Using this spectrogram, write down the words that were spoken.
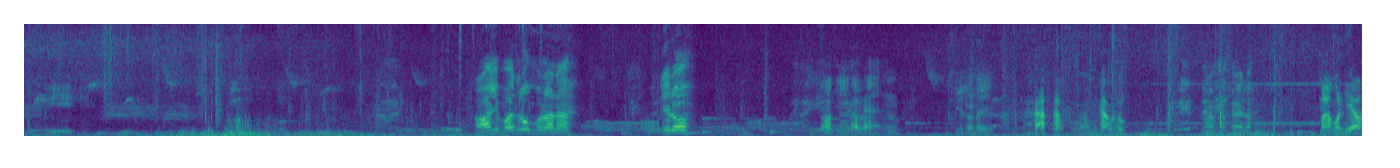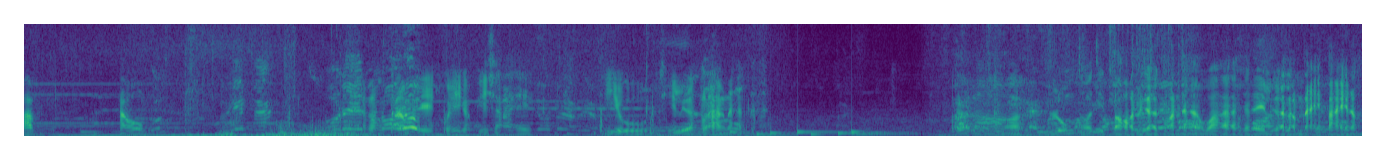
ตรงนี้อ๋ออย่าไปลุ่มมาแล้วนะ นี่ดูติดต่อพี่เขานะอืมพี่พี่คนไหนอยู่ครับครับขอบคุณครับลุงมากับใครล่ะ มาคนเดียวครับ ครับผมโอ้ได้เดี๋ยวลองตามไปคุยกับพี่ชายที่อยู่ที่เรือข้างล่างนะฮะก็เดี๋ยวรอลุงโทรติดต่อเรือก่อนนะฮะว่าจะได้เรือลำไหนไปเนาะ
